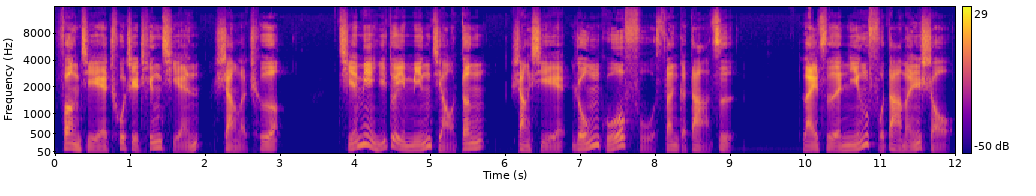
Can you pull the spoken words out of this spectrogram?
凤姐出至厅前，上了车，前面一对明角灯，上写“荣国府”三个大字。来自宁府大门首，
